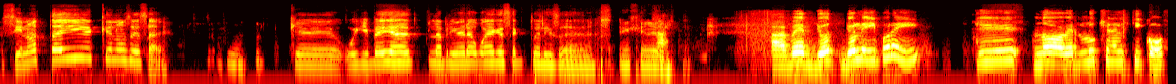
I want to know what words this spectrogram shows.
Si no está ahí es que no se sabe. Porque Wikipedia es la primera weá que se actualiza en general. a ver, yo, yo leí por ahí que no va a haber lucha en el kickoff.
